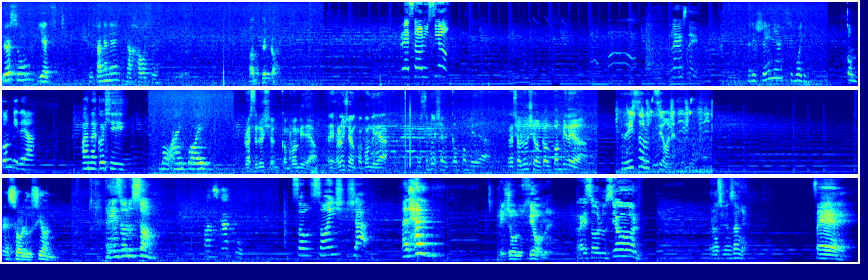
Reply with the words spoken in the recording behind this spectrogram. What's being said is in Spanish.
Lösung jetzt. Gefangene nach Hause. Azteca. Resolución. Thursday. Решение сегодня. Compón video. Anacoji. Moai boy. Resolution, compón video. Resolution, compón video. Resolution, compón video. Resolution, compón video. Risoluzione. Resolución. Resolução. Pascaco. Soluções já. Al-Halb. Resolución. Resolución. Rozwiązanie. Fere.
